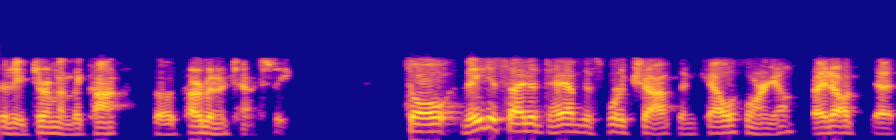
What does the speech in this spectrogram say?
to determine the, con- the carbon intensity. So they decided to have this workshop in California, right out at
